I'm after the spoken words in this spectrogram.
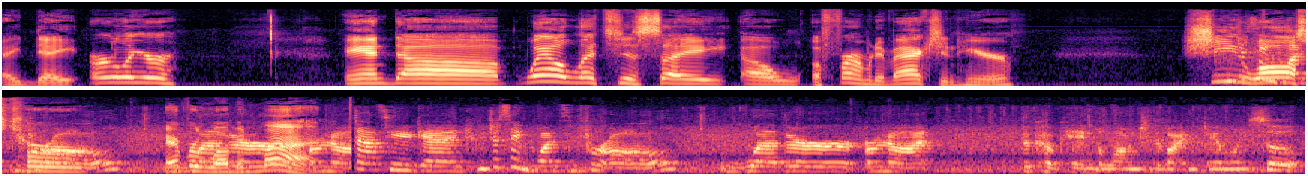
a day earlier. And uh, well, let's just say uh, affirmative action here she lost her ever loving mind. Not, asking again, can we just say once and for all whether or not the cocaine belonged to the Biden family? So,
